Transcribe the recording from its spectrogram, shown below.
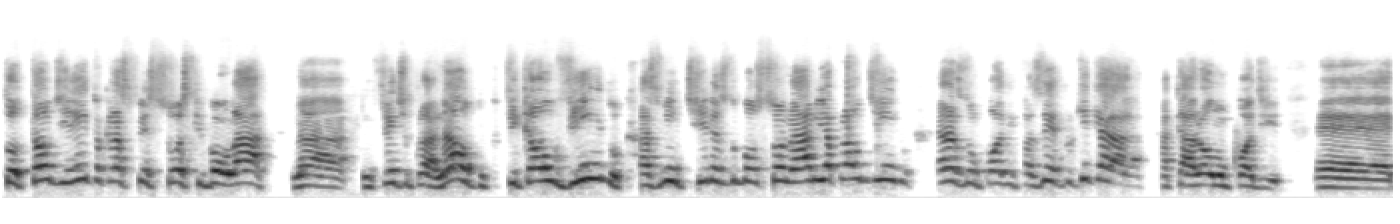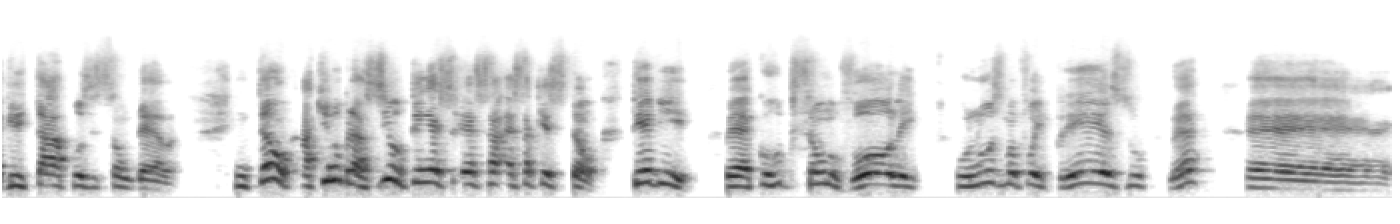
total direito aquelas pessoas que vão lá na, em frente ao Planalto ficar ouvindo as mentiras do Bolsonaro e aplaudindo. Elas não podem fazer? Por que, que a, a Carol não pode é, gritar a posição dela? Então, aqui no Brasil tem essa, essa questão. Teve é, corrupção no vôlei, o Nusman foi preso, né? É,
